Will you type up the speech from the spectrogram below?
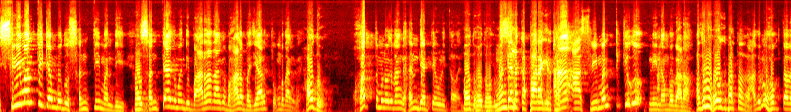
ಶ್ರೀಮಂತಿಕೆ ಎಂಬುದು ಸಂತಿ ಮಂದಿ. ಸಂತ್ಯಾಗ ಮಂದಿ ಬಾರಾದಾಗ ಬಹಳ ಬಜಾರ್ ತುಂಬದಂಗ. ಹೌದು. ಹೊತ್ತು ಮುಣಗದಂಗ ಹಂದಿ ಅಟ್ಟೆ ಉಳಿತಾವ ಹೌದು ಹೌದು ಹೌದು. ಮಂದಿ ಎಲ್ಲ ಕಪ್ಪಾರಾಗಿರ್ತಾವ. ಆ ಶ್ರೀಮಂತಿಕೆಗೂ ನೀ ನಂಬಬೇಡ. ಅದನ್ನು ಹೋಗಿ ಬರ್ತದ. ಅದನ್ನು ಹೋಗ್ತದ.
